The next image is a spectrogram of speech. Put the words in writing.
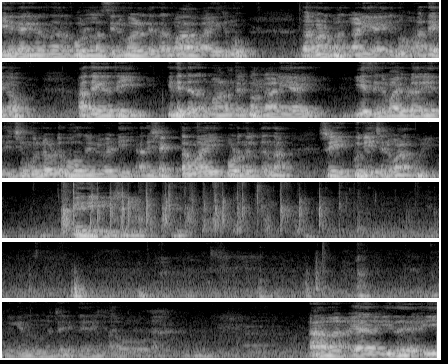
ഇനി കരികർന്നർ പോലുള്ള സിനിമകളുടെ നിർമ്മാതാവായിരുന്നു. നിർമ്മാണ പങ്കാളിയായിരുന്നു അദ്ദേഹം. അദ്ദേഹത്തെയും ഇതിന്റെ നിർമ്മാണത്തിൽ പങ്കാളിയായി ഈ സിനിമ ഇവിടെ വരെ എത്തിച്ച് മുന്നോട്ട് പോകുന്നതിന് വേണ്ടി അതിശക്തമായി കൂടെ നിൽക്കുന്ന ശ്രീ കുര്യച്ചൻ വളക്കുഴി. വേദിയിലേക്ക് ക്ഷണിക്കുന്നു ഇങ്ങനെ നിന്നിട്ട് ഇത് ആ, ആ, ഇത് ഈ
